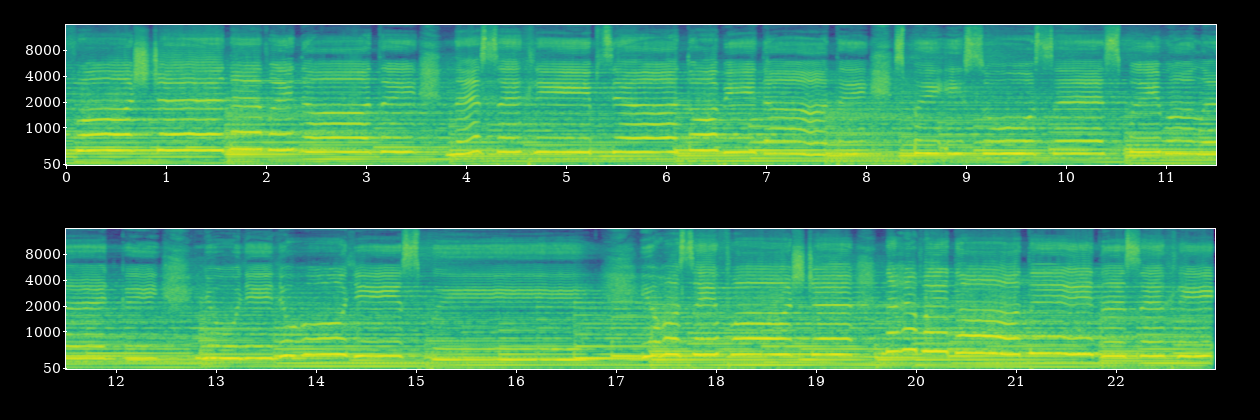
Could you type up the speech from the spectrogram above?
Йосифа ще не видати, несе хлібця тобі дати, спи, Ісусе, спи, маленький, люлі, люлі, спи, Йосифа ще не видати, несе хлібця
